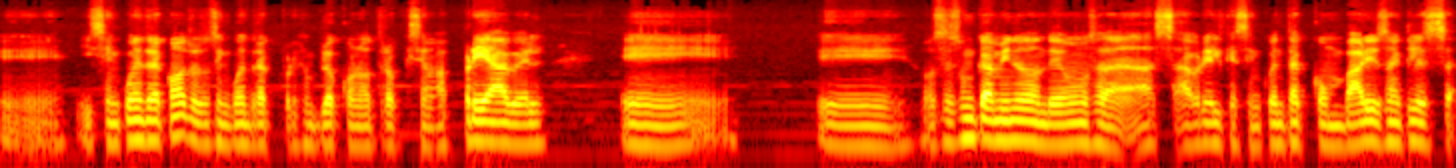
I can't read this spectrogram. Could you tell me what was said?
eh, y se encuentra con otros, se encuentra por ejemplo con otro que se llama Priavel. Eh, o sea, es un camino donde vamos a, a el que se encuentra con varios ángeles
